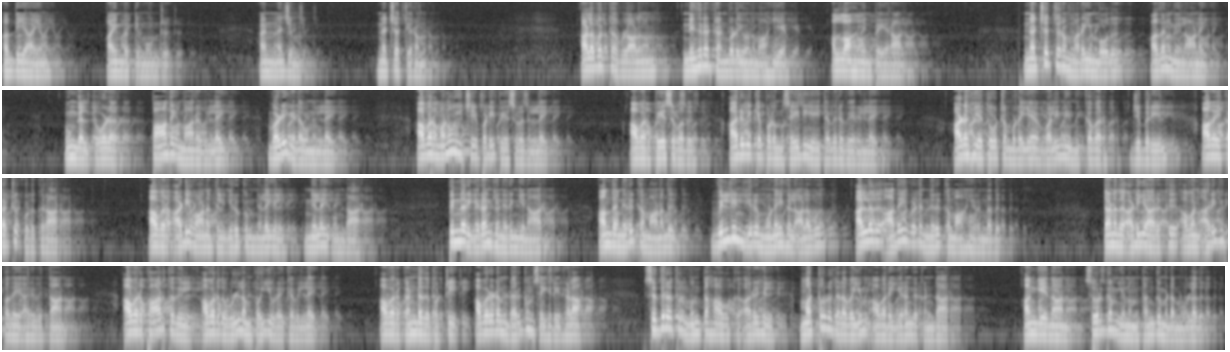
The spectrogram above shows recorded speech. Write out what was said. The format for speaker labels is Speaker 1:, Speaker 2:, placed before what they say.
Speaker 1: அத்தியாயம் ஐம்பத்தி மூன்று அந்நஜும் நட்சத்திரம். அளவற்ற அருளாளனும் நிகரட் அன்புடையவனுமாகிய அல்லாஹுவின் பெயரால். நட்சத்திரம் மறையும் போது அதன் மேல் ஆணை. உங்கள் தோழர் பாதை மாறவில்லை வழியிடவும் இல்லை. அவர் மனோ இச்சைப்படி பேசுவதில்லை. அவர் பேசுவது அறிவிக்கப்படும் செய்தியை தவிர வேறில்லை. அழகிய தோற்றமுடைய வலிமை மிக்கவர் ஜிப்ரீல் அதை கற்றுக் கொடுக்கிறார் அவர் அடிவானத்தில் இருக்கும் நிலையில் நிலை கொண்டார் பின்னர் இறங்கி நெருங்கினார். அந்த நெருக்கமானது வில்லின் இரு முனைகள் அளவு அல்லது அதைவிட நெருக்கமாக இருந்தது. தனது அடியாருக்கு அவன் அறிவிப்பதை அறிவித்தான். அவர் பார்த்ததில் அவரது உள்ளம் பொய்யுரைக்கவில்லை அவர் கண்டது பற்றி அவரிடம் தர்க்கம் செய்கிறீர்களா? சித்ரத்துல் முந்தஹாவுக்கு அருகில் மற்றொரு தடவையும் அவரை இறங்க கண்டார். அங்கேதான் சொர்க்கம் எனும் தங்குமிடம் உள்ளது.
